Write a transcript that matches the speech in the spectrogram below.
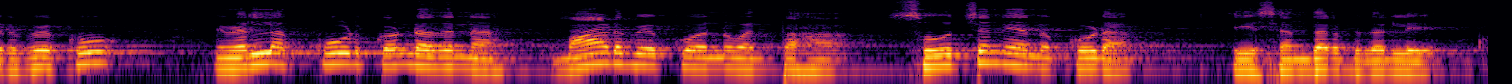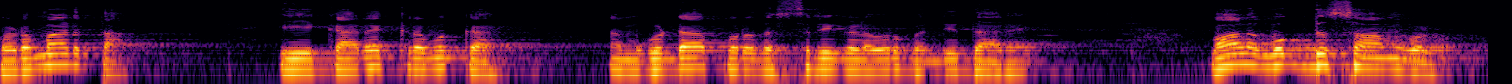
ಇರಬೇಕು. ನೀವೆಲ್ಲ ಕೂಡಿಕೊಂಡು ಅದನ್ನು ಮಾಡಬೇಕು ಅನ್ನುವಂತಹ ಸೂಚನೆಯನ್ನು ಕೂಡ ಈ ಸಂದರ್ಭದಲ್ಲಿ ಕೊಡಮಾಡ್ತಾ ಈ ಕಾರ್ಯಕ್ರಮಕ್ಕೆ ನಮ್ಮ ಗುಡ್ಡಾಪುರದ ಶ್ರೀಗಳವರು ಬಂದಿದ್ದಾರೆ. ಭಾಳ ಮುಗ್ಧ ಸ್ವಾಮಿಗಳು.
